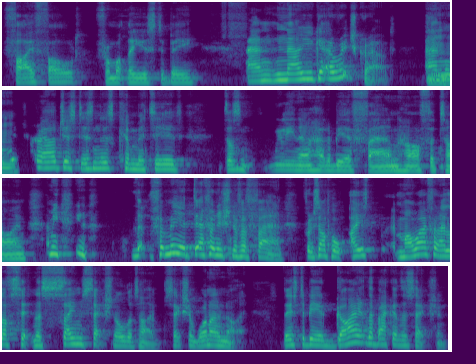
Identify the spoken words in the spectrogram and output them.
fivefold from what they used to be. And now you get a rich crowd. And Mhm. the rich crowd just isn't as committed, doesn't really know how to be a fan half the time. I mean, you know, for me, a definition of a fan, for example, I used, my wife and I love sitting in the same section all the time, section 109. There used to be a guy at the back of the section.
